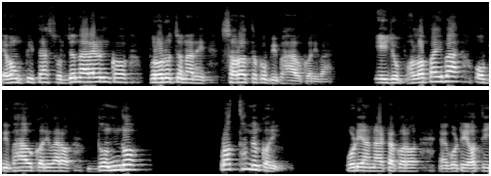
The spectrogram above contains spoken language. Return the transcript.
ଏବଂ ପିତା ସୂର୍ଯ୍ୟନାରାୟଣଙ୍କ ପ୍ରରୋଚନାରେ ଶରତକୁ ବିବାହ କରିବା। ଏଇ ଯେଉଁ ଭଲ ପାଇବା ଓ ବିବାହ କରିବାର ଦ୍ୱନ୍ଦ୍ୱ ପ୍ରଥମେ କରି ଓଡ଼ିଆ ନାଟକର ଗୋଟିଏ ଅତି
